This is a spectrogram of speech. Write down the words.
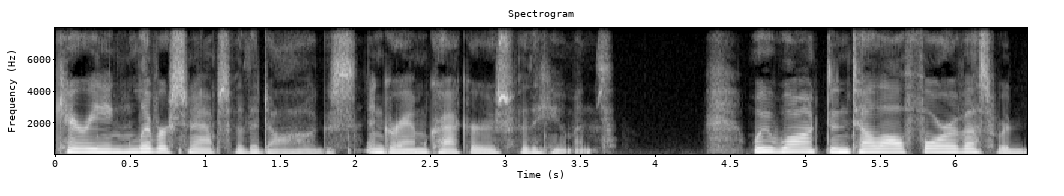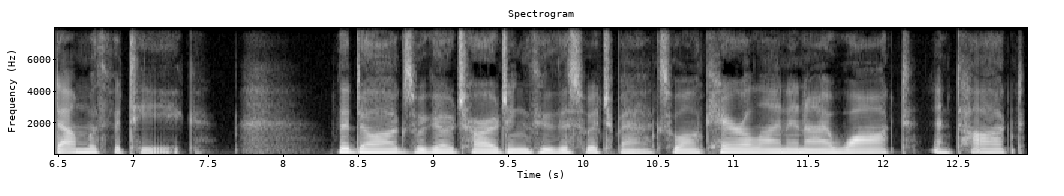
carrying liver snaps for the dogs and graham crackers for the humans. We walked until all four of us were dumb with fatigue. The dogs would go charging through the switchbacks while Caroline and I walked and talked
